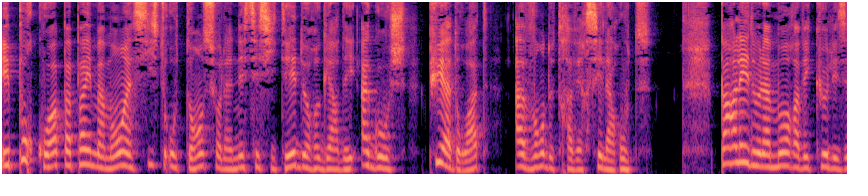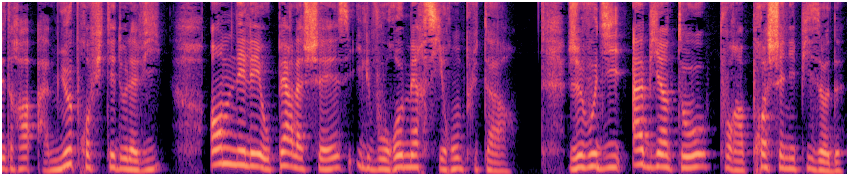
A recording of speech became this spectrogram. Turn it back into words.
et pourquoi papa et maman insistent autant sur la nécessité de regarder à gauche puis à droite avant de traverser la route. Parler de la mort avec eux les aidera à mieux profiter de la vie. Emmenez-les au Père Lachaise, ils vous remercieront plus tard. Je vous dis à bientôt pour un prochain épisode.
